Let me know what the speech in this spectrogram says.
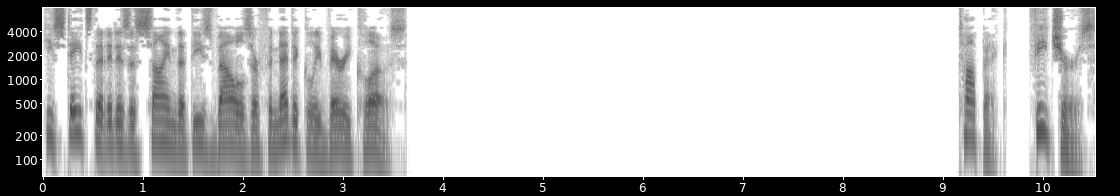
He states that it is a sign that these vowels are phonetically very close. Features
